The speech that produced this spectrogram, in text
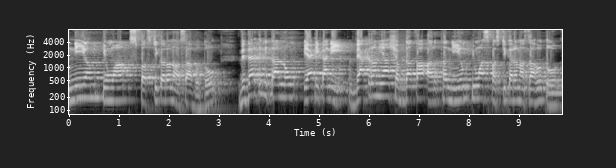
नियम किंवा स्पष्टीकरण असा होतो. विद्यार्थी मित्रांनो या ठिकाणी व्याकरण या शब्दाचा अर्थ नियम किंवा स्पष्टीकरण असा होतो.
